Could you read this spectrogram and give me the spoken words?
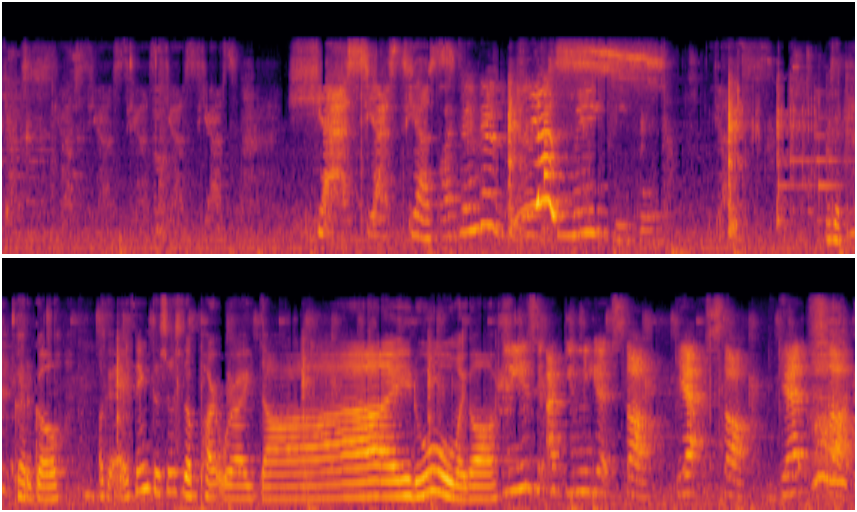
Yes, yes, yes, yes, yes, yes. Yes, yes, yes. I think it's yes. Yes. Okay, gotta go. Okay, I think this is the part where I died. Oh my gosh. Please, uh, give me get stuck. Get stuck. Get stuck.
